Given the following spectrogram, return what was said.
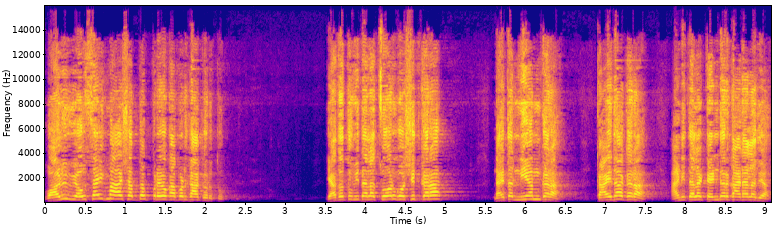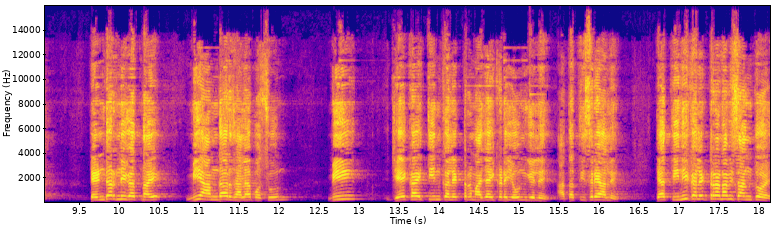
वाळू व्यावसायिक मग हा शब्द प्रयोग आपण का करतो? या तर तुम्ही त्याला चोर घोषित करा. नाहीतर नियम करा कायदा करा आणि त्याला टेंडर काढायला द्या. टेंडर निघत नाही. मी आमदार झाल्यापासून मी जे काही तीन कलेक्टर माझ्या इकडे येऊन गेले आता तिसरे आले त्या तिन्ही कलेक्टरांना मी सांगतोय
